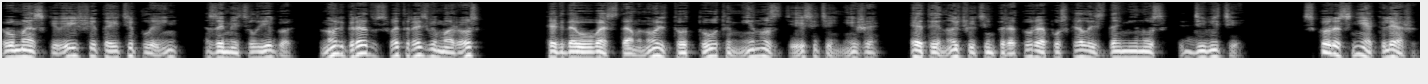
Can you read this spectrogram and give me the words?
в Москве, считай, теплынь, заметил Егор. Ноль градусов — это разве мороз? Когда у вас там ноль, то тут минус десять и ниже. Этой ночью температура опускалась до минус девяти. Скоро снег ляжет.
